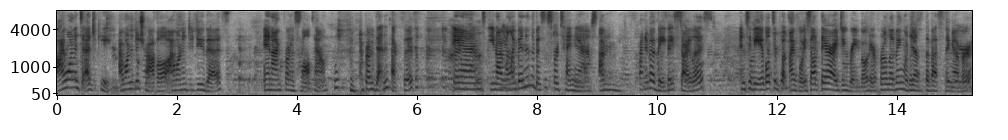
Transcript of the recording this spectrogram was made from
I wanted to educate. I wanted to travel. I wanted to do this. And I'm from a small town. I'm from Denton, Texas. And, you know, I've only been in the business for 10 years. I'm kind of a baby stylist. And to be able to put my voice out there, I do rainbow hair for a living, which Yeah. is the best thing ever.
